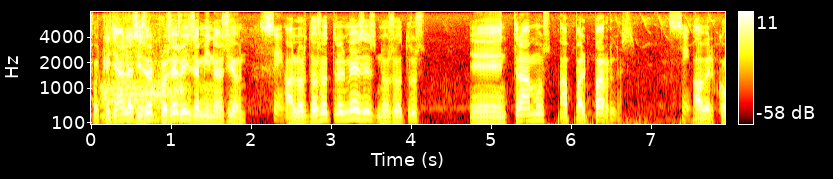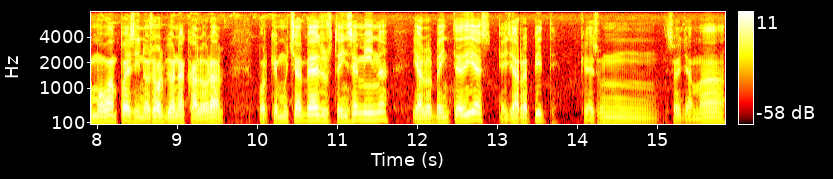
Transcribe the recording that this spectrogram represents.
porque ya les hizo el proceso de inseminación. A los dos o tres meses nosotros eh, entramos a palparlas, a ver cómo van, pues si no se volvieron a calorar, porque muchas veces usted insemina y a los 20 días ella repite, que es un, eso se llama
